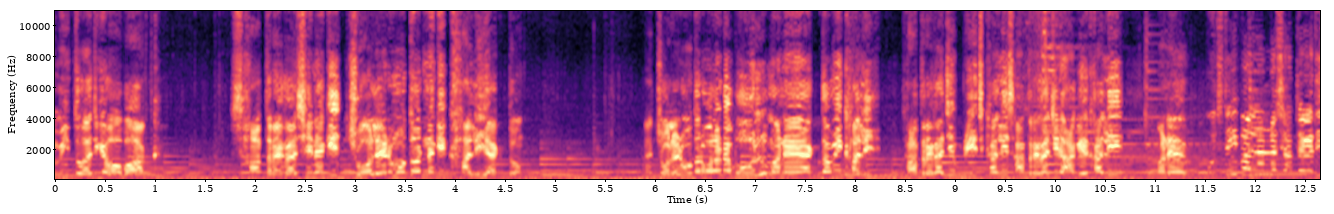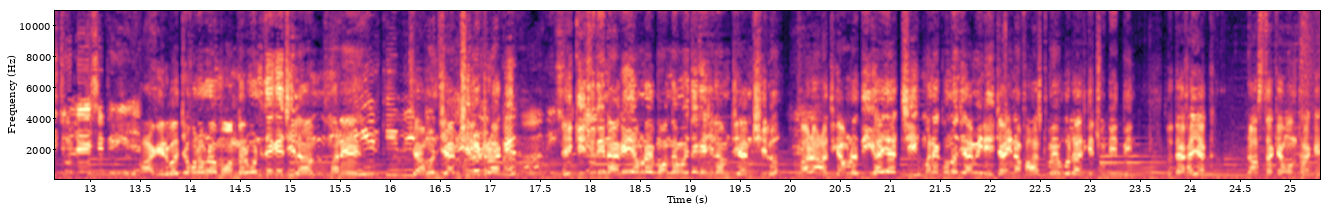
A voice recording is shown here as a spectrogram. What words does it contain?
আমি তো আজকে অবাক। সাঁতরাগাছি নাকি জলের মতন নাকি খালি একদম। জলের মতন বলাটা ভুল মানে একদমই খালি। সাঁতরাগাছি ব্রিজ খালি সাঁতরাগাছির আগে খালি মানে বুঝতেই পারলাম না সাঁতরাগাছি চলে এসে বেরিয়ে আগের বার যখন আমরা মন্দারমণিতে গেছিলাম মানে কি জ্যাম ছিল ট্রাকের এই কিছুদিন আগেই আমরা মন্দারমণিতে গেছিলাম জ্যাম ছিল। আর আজকে আমরা দীঘায় যাচ্ছি মানে কোনো জ্যামই নেই জানি না ফার্স্ট মে বলে আজকে ছুটির দিন। তো দেখা যাক রাস্তা কেমন থাকে।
